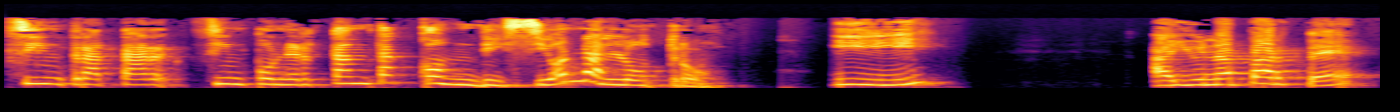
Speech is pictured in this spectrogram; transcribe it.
sin tratar, sin poner tanta condición al otro. Y hay una parte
